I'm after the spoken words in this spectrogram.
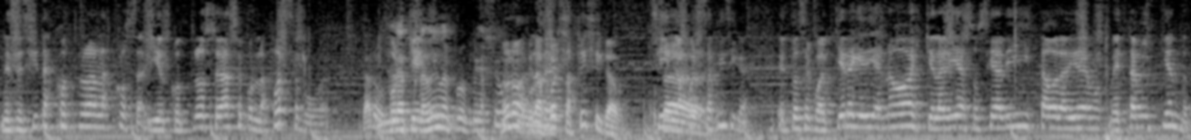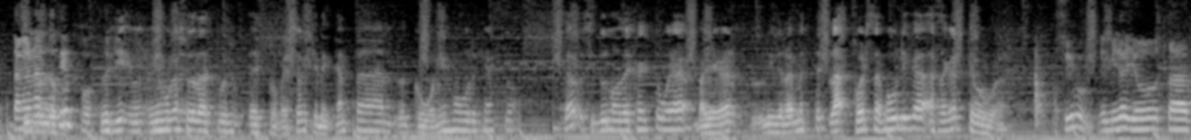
necesitas controlar las cosas, y el control se hace por la fuerza. po. Claro, La, porque- la misma expropiación. no, no, po, la fuerza física. o Sí, sea, la fuerza física. Entonces cualquiera que diga, no, es que la vida socialista o la vida... demo-", Me está mintiendo, está Sí, ganando pero- tiempo. Pero es que en el mismo caso de la expro- expropiación que le encanta el comunismo, por ejemplo. Claro, si tú no dejas tu weá, va a llegar literalmente la fuerza pública a sacarte, po, weón. Sí, pues, y mira, yo estaba,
